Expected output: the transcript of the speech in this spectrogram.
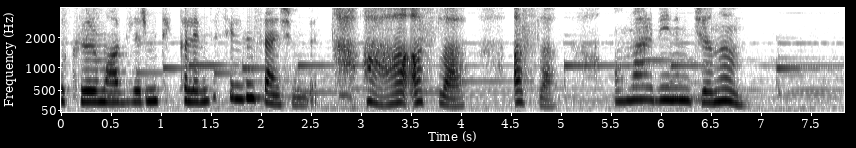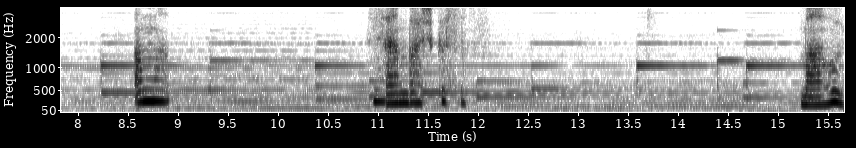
bakıyorum abilerimi tek kalemde sildin sen şimdi. Ha asla, asla. Onlar benim canım. Ama sen başkasın. Mahur.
